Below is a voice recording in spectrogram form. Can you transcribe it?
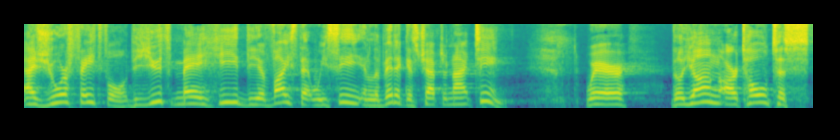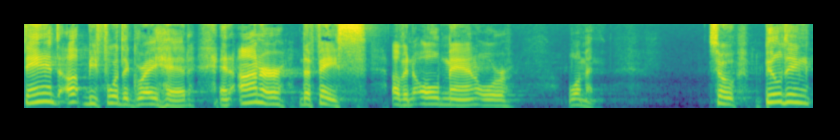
as you're faithful, the youth may heed the advice that we see in Leviticus chapter 19, where the young are told to stand up before the gray head and honor the face of an old man or woman. So, building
